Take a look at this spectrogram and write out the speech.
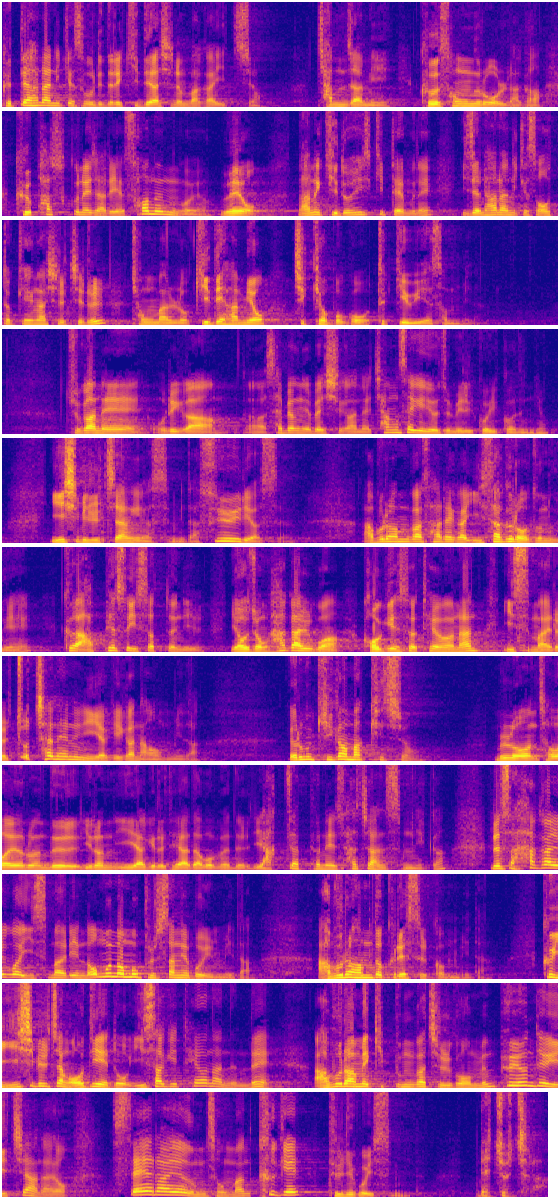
그때 하나님께서 우리들의 기대하시는 바가 있죠. 잠잠히 그 성루로 올라가 그 파수꾼의 자리에 서는 거예요. 왜요? 나는 기도했기 때문에 이제는 하나님께서 어떻게 행하실지를 정말로 기대하며 지켜보고 듣기 위해서입니다. 주간에 우리가 어, 새벽 예배 시간에 창세기 요즘 읽고 있거든요. 21장이었습니다. 수요일이었어요. 아브라함과 사례가 이삭을 얻은 후에 그 앞에서 있었던 일, 여종 하갈과 거기에서 태어난 이스마엘을 쫓아내는 이야기가 나옵니다. 여러분 기가 막히죠. 물론 저와 여러분 늘 이런 이야기를 대하다 보면 늘 약자 편에 사지 않습니까? 그래서 하갈과 이스마엘이 너무너무 불쌍해 보입니다. 아브라함도 그랬을 겁니다. 그 21장 어디에도 이삭이 태어났는데 아브라함의 기쁨과 즐거움은 표현되어 있지 않아요. 세라의 음성만 크게 들리고 있습니다. 내쫓으라.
